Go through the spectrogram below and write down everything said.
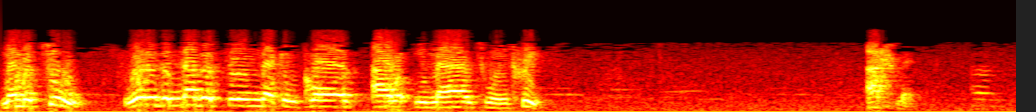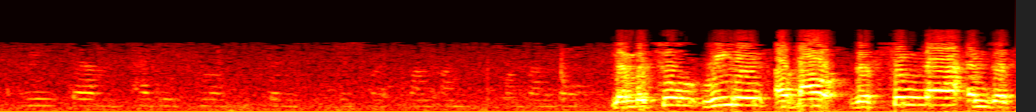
Number two, what is another thing that can cause our iman to increase? Ahmed. Um, read um, hadith Muslim just like one time, one time. Number two, reading about the sunnah and the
